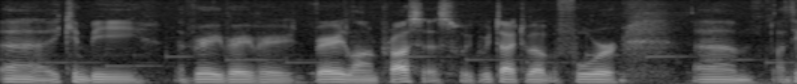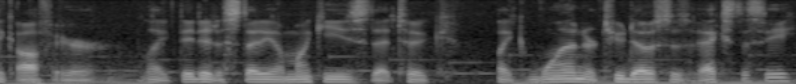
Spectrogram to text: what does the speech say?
uh, it can be a very, very, very, very long process. We, we talked about before, um, I think off air, like they did a study on monkeys that took like one or two doses of ecstasy,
